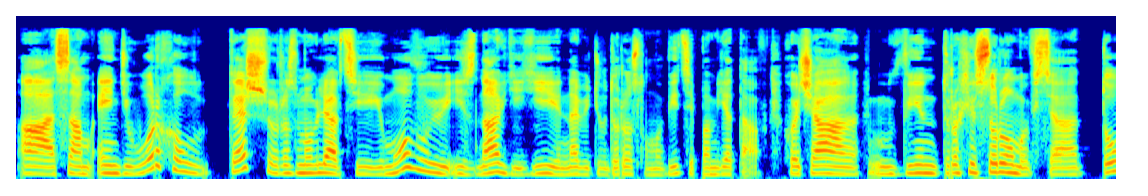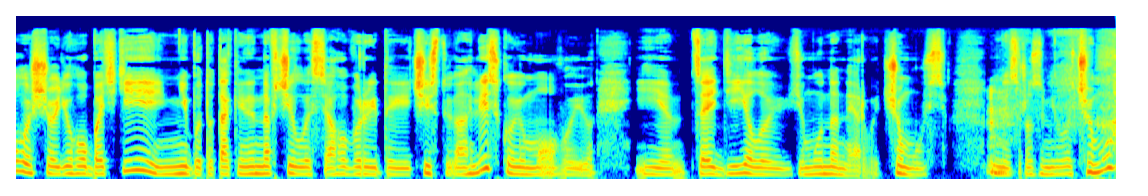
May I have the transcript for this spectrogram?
А сам Енді Ворхол теж розмовляв цією мовою і знав її навіть у дорослому віці, пам'ятав. Хоча він трохи соромився того, що його батьки, нібито так і не навчилася говорити чистою англійською мовою, і це діяло йому на нерви. Чомусь не зрозуміло чому.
